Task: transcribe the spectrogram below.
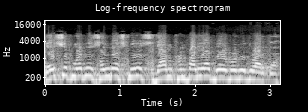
જયસુખ મોદી, સંદેશ ન્યૂઝ જામ ખંભાળિયા દેવભૂમિ દ્વારકા.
